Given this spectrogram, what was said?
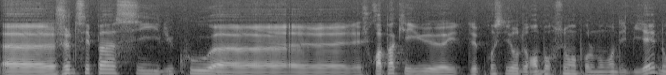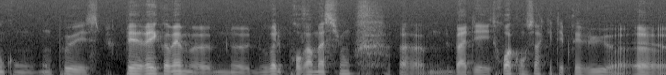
Euh, je ne sais pas si du coup, euh, euh, je crois pas qu'il y ait eu euh, de procédure de remboursement pour le moment des billets. Donc on, on peut espérer quand même euh, une nouvelle programmation euh, bah, des trois concerts qui étaient prévus euh,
